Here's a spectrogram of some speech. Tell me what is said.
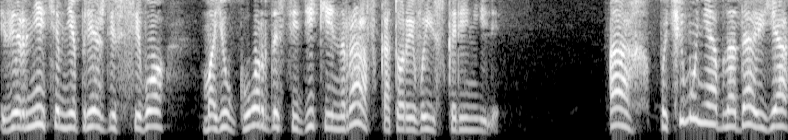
Верните мне прежде всего мою гордость и дикий нрав, который вы искоренили. Ах, почему не обладаю я,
